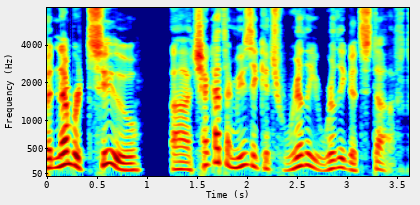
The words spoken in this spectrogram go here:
But number two, uh, check out their music. It's really, really good stuff.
